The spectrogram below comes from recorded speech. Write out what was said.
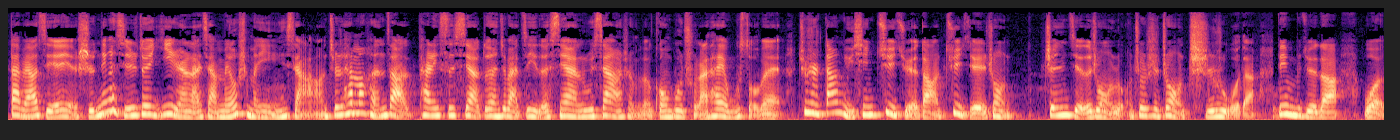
大表姐也是。那个其实对艺人来讲没有什么影响，就是他们很早，帕丽斯希尔顿就把自己的性爱录像什么的公布出来，他也无所谓。就是当女性拒绝到拒绝这种。贞洁的这种容，就是这种耻辱的，并不觉得我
